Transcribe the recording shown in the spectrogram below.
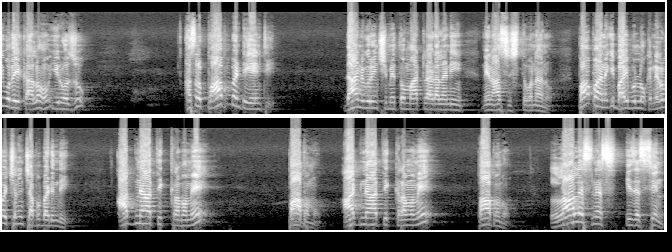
ఈ ఉదయకాలం ఈరోజు అసలు పాపం అంటే ఏంటి? దాని గురించి మీతో మాట్లాడాలని నేను ఆశిస్తూ ఉన్నాను. పాపానికి బైబిల్లో ఒక నిర్వచనం చెప్పబడింది. ఆజ్ఞాతిక్రమమే పాపము. ఆజ్ఞాతిక్రమమే పాపము. లాలెస్నెస్ ఈజ్ ఎ సిన్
